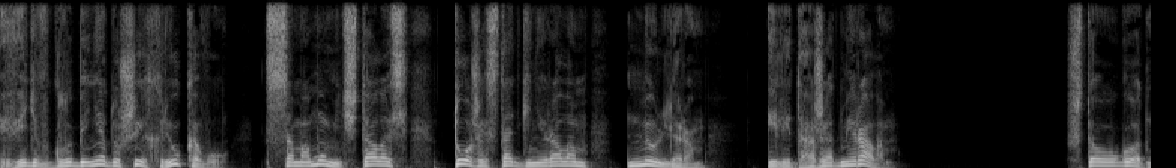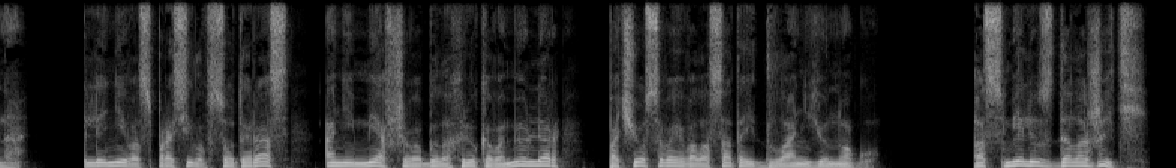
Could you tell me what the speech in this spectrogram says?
Ведь в глубине души Хрюкову самому мечталось тоже стать генералом Мюллером или даже адмиралом. «Что угодно», — лениво спросил в сотый раз онемевшего было Хрюкова Мюллер, почесывая волосатой дланью ногу. «Осмелюсь доложить,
